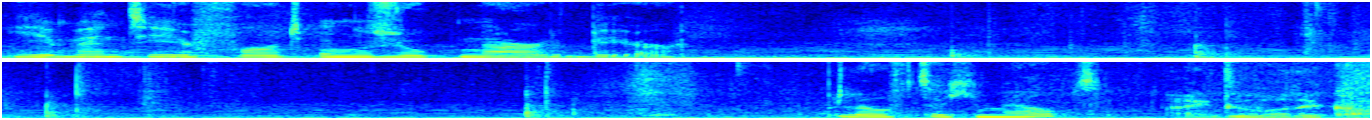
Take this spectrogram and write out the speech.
Je bent hier voor het onderzoek naar de beer. Beloof dat je me helpt? Ik doe wat ik kan.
